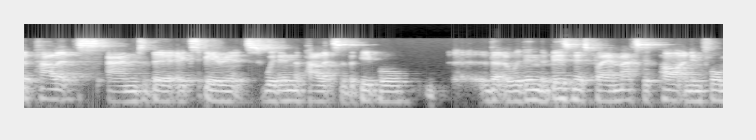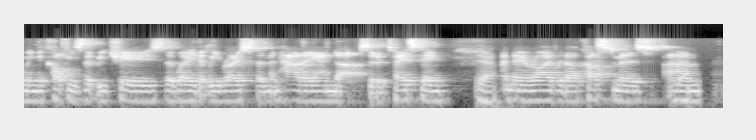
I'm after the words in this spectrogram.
the palates and the experience within the palates of the people that are within the business play a massive part in informing the coffees that we choose, the way that we roast them, and how they end up sort of tasting yeah. when they arrive with our customers. Um, yeah.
